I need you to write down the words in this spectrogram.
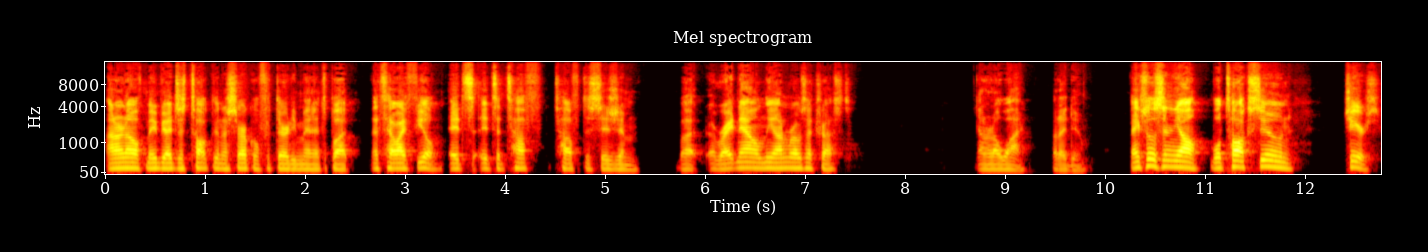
I don't know if maybe I just talked in a circle for 30 minutes, but that's how I feel. It's it's a tough, tough decision. But uh, right now, Leon Rose, I trust. I don't know why, but I do. Thanks for listening, y'all. We'll talk soon. Cheers.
